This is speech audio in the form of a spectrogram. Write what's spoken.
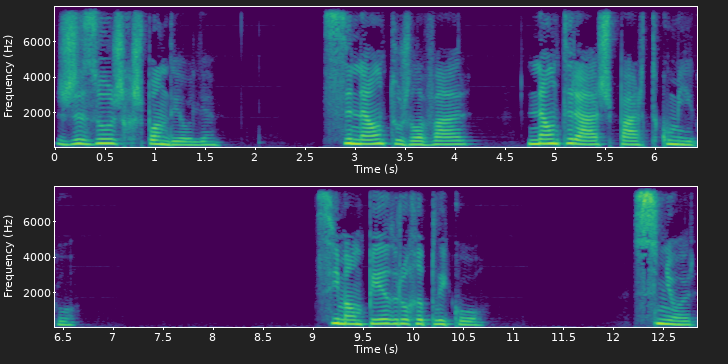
Jesus respondeu-lhe: Se não te os lavar, não terás parte comigo. Simão Pedro replicou: Senhor,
